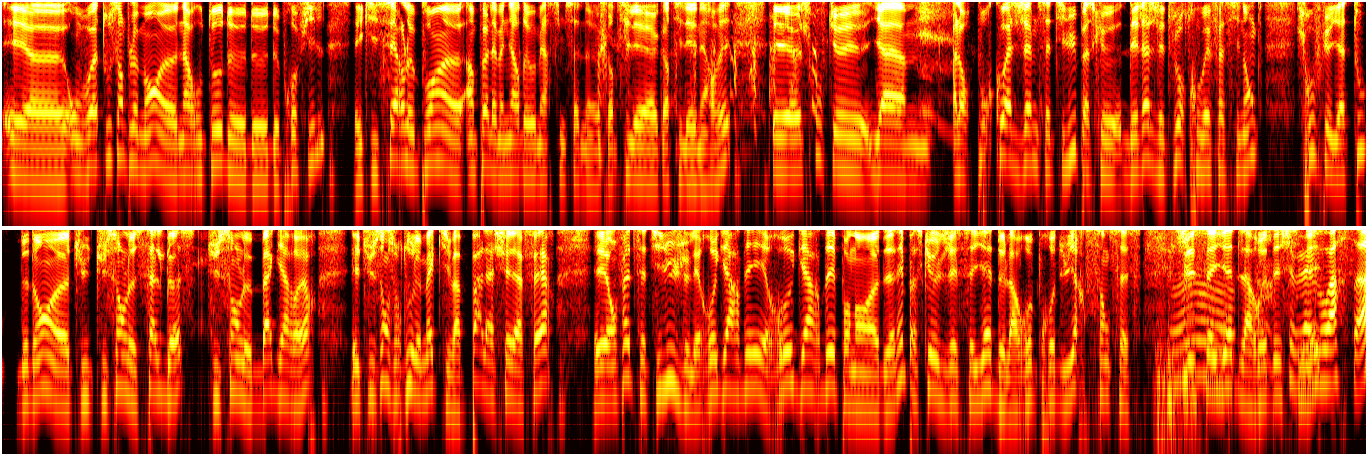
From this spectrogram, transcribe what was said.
Et euh, on voit tout simplement euh, Naruto de, de- de profil et qui serre le poing euh, un peu à la manière de Homer Simpson euh, quand, il est, quand il est énervé. Et euh, je trouve qu'il y a. hum, Alors pourquoi j'aime cette illu? Parce que déjà, je l'ai toujours trouvée fascinante. Je trouve qu'il y a tout dedans. Euh, tu, tu sens le sale gosse, tu sens le bagarreur et tu sens surtout le mec qui va pas lâcher l'affaire. Et en fait, cette illu, je l'ai regardée et regardée pendant euh, des années parce que j'essayais de la reproduire sans cesse. J'essayais de la Je vais redessiner voir ça.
